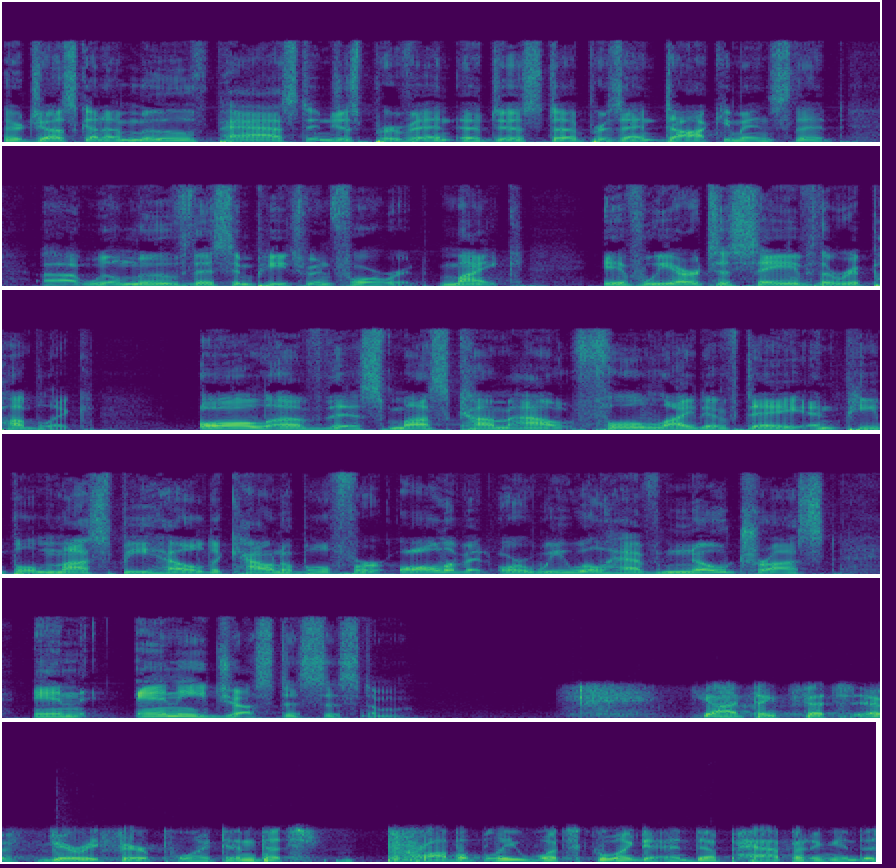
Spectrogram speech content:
They're just going to move past and just prevent, uh, just uh, present documents that uh, will move this impeachment forward. Mike, if we are to save the republic, all of this must come out full light of day, and people must be held accountable for all of it, or we will have no trust in any justice system. Yeah, I think that's a very fair point, and that's probably what's going to end up happening in the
